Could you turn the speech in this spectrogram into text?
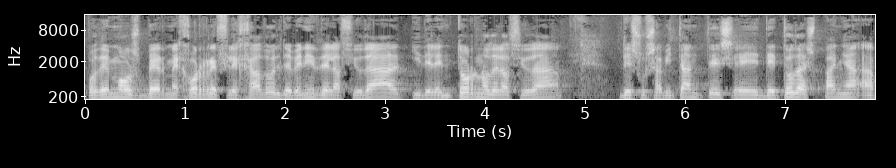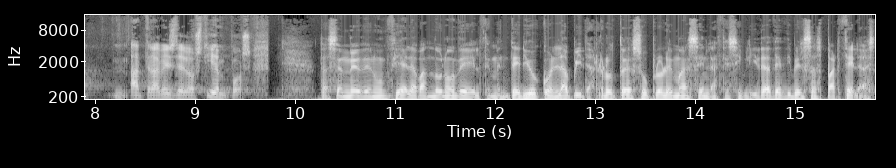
podemos ver mejor reflejado el devenir de la ciudad y del entorno de la ciudad, de sus habitantes, eh, de toda España través de los tiempos. Tasende denuncia el abandono del cementerio con lápidas rotas o problemas en la accesibilidad de diversas parcelas.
